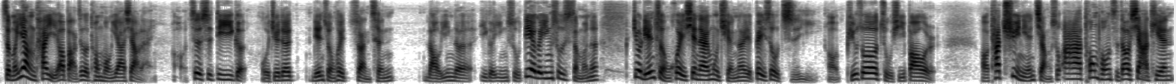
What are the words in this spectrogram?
怎么样，他也要把这个通膨压下来，哦，这是第一个，我觉得联准会转成老鹰的一个因素。第二个因素是什么呢？就联准会现在目前呢也备受质疑，哦，比如说主席鲍尔。哦，他去年讲说啊，通膨只到夏天，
